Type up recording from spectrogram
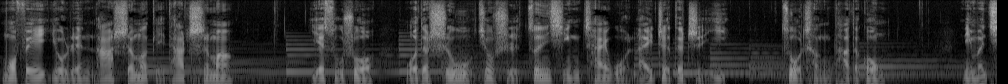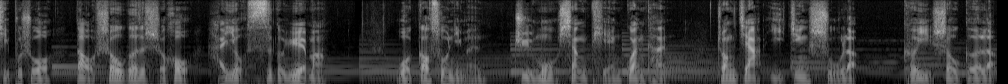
莫非有人拿什么给他吃吗？”耶稣说：“我的食物就是遵行差我来者的旨意，做成他的工。你们岂不说到收割的时候还有四个月吗？我告诉你们，举目向田观看，庄稼已经熟了。”可以收割了，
